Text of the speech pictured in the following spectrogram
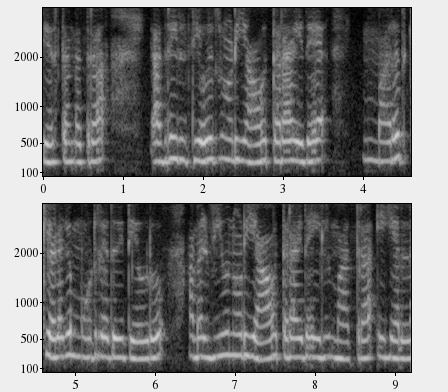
ದೇವಸ್ಥಾನದ ಹತ್ರ. ಆದರೆ ಇಲ್ಲಿ ದೇವ್ರು ನೋಡಿ ಯಾವ ಥರ ಇದೆ. ಮರದ ಕೆಳಗೆ ಮೂಡಿರೋದು ಈ ದೇವರು. ಆಮೇಲೆ ವ್ಯೂ ನೋಡಿ ಯಾವ ಥರ ಇದೆ ಇಲ್ಲಿ ಮಾತ್ರ. ಈಗೆಲ್ಲ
